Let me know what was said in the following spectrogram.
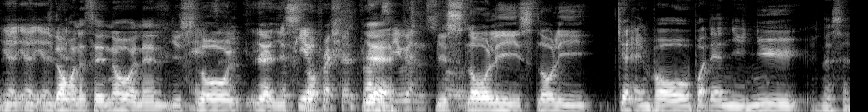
yeah, yeah, yeah. you don't yeah. want to say no, and then you slow, Exactly. yeah, you the peer slow, pressure drives yeah, you in. you slowly. slowly, slowly get involved, but then you knew, listen,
